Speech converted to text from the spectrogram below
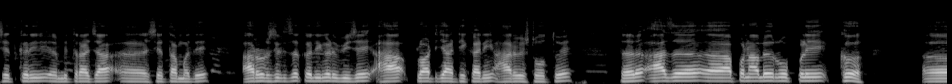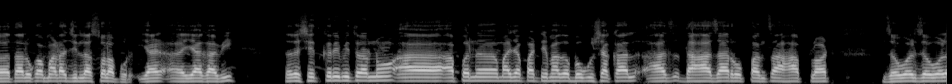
शेतकरी मित्राच्या शेतामध्ये. आरोड सीडचं कलिंगड विजय हा प्लॉट या ठिकाणी हार्वेस्ट होतो आहे तर आज आपण आलो आहे रोपळे क तालुका माडा जिल्हा सोलापूर या या गावी. तर शेतकरी मित्रांनो आपण माझ्या पाठीमागं बघू शकाल आज दहा हजार रोपांचा हा प्लॉट जवळजवळ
